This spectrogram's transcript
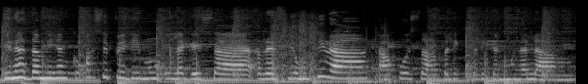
dinadamihan ko kasi pwede mong ilagay sa ref yung tira, tapos uh, balik-balikan mo na lang.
